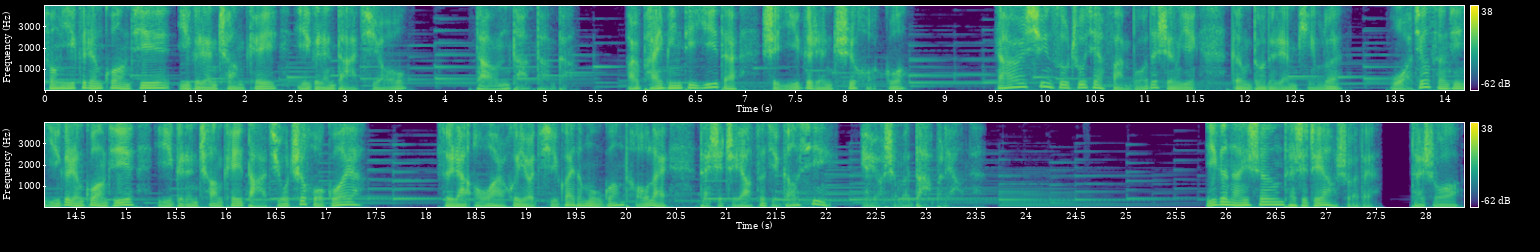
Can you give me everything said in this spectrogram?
从一个人逛街、一个人唱 K、一个人打球，等等等等，而排名第一的是一个人吃火锅。然而迅速出现反驳的声音，更多的人评论：“我就曾经一个人逛街、一个人唱 K、打球、吃火锅呀。”虽然偶尔会有奇怪的目光投来，但是只要自己高兴，又有什么大不了？一个男生他是这样说的：“他说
